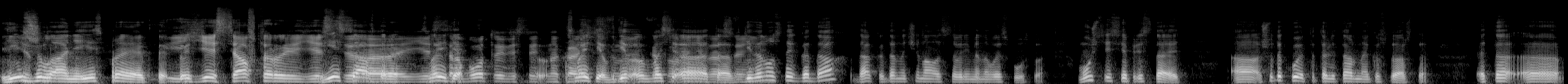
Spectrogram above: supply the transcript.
есть желание, есть проекты. И есть, есть авторы, есть, есть э, авторы. есть Смотрите, работы действительно Смотрите, в, в э, это, в недооценены. 90-х годах, да, когда начиналось современного искусства, можете себе представить, а, что такое тоталитарное государство? Это,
